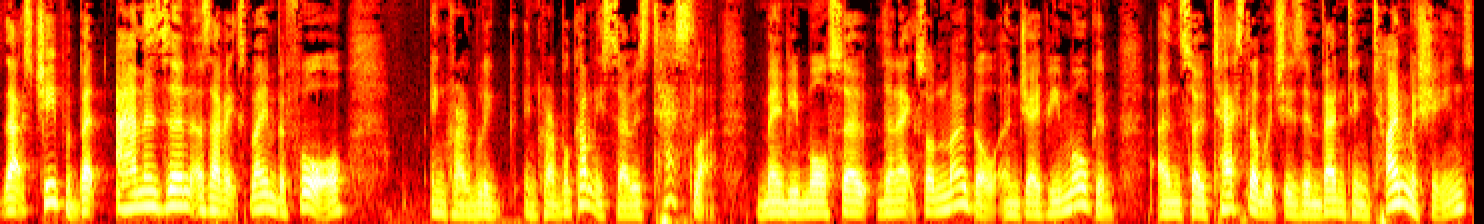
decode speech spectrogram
that's cheaper. But Amazon, as I've explained before, incredibly incredible company. So is Tesla, maybe more so than ExxonMobil and JP Morgan. And so Tesla, which is inventing time machines,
